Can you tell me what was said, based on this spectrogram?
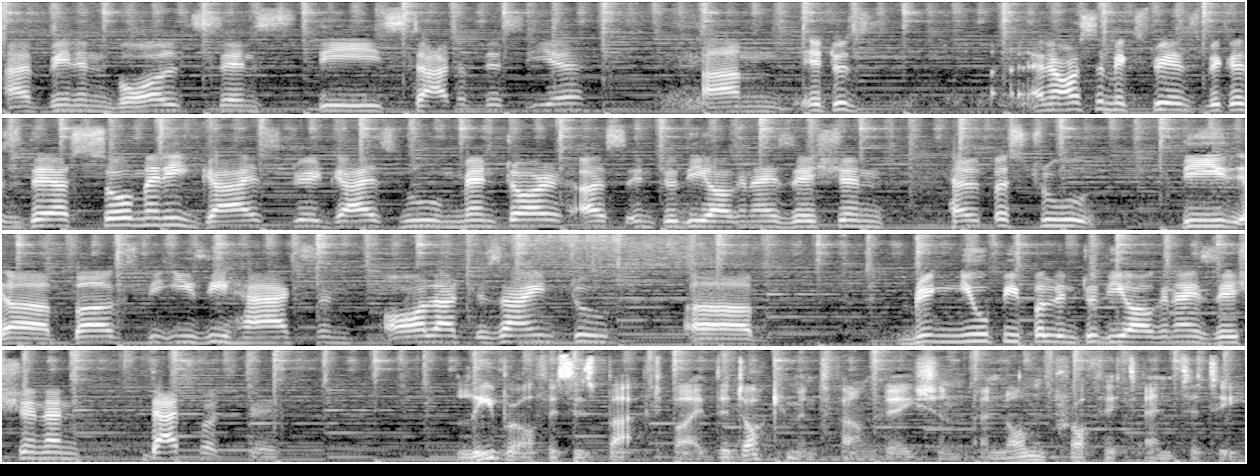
I've been involved since the start of this year. Um, it was an awesome experience because there are so many guys, great guys who mentor us into the organization, help us through the uh, bugs, the easy hacks, and all are designed to uh, bring new people into the organization, and that's what's great. LibreOffice is backed by the Document Foundation, a non-profit entity.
